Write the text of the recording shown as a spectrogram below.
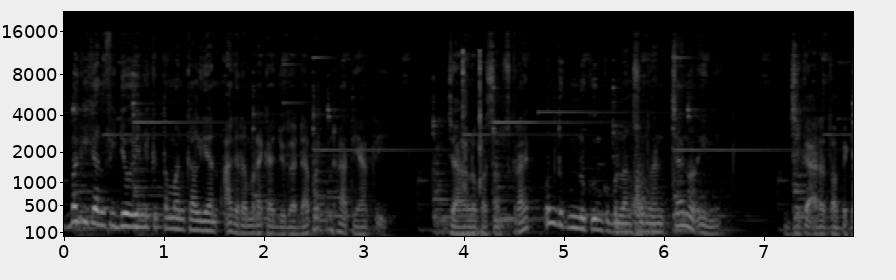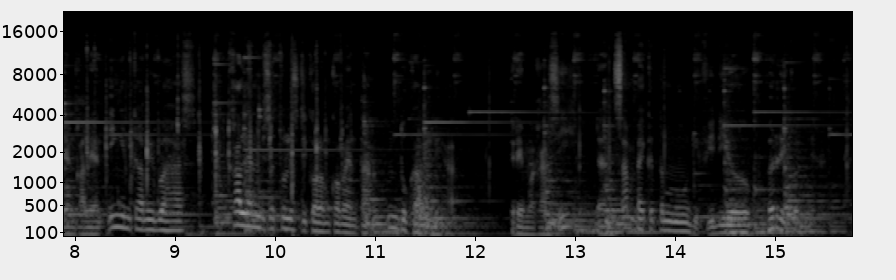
Bagikan video ini ke teman kalian agar mereka juga dapat berhati-hati. Jangan lupa subscribe untuk mendukung keberlangsungan channel ini. Jika ada topik yang kalian ingin kami bahas, kalian bisa tulis di kolom komentar untuk kami lihat. Terima kasih dan sampai ketemu di video berikutnya.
